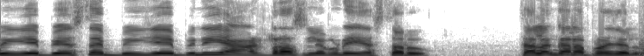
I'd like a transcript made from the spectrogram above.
బీజేపీ వేస్తే బీజేపీని అడ్రస్ లేకుండా చేస్తారు తెలంగాణ ప్రజలు.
